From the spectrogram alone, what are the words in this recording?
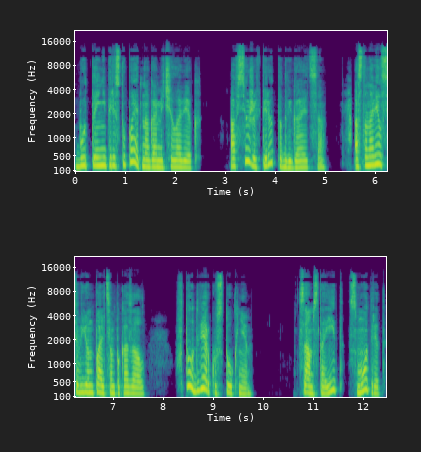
будто и не переступает ногами человек, а все же вперед подвигается. Остановился Вьюн, пальцем показал. «В ту дверку стукни». Сам стоит, смотрит,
